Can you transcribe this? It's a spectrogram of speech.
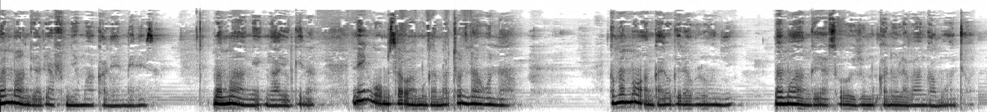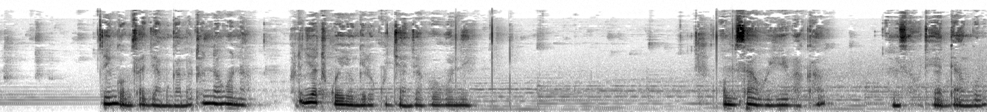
maama wange yali afunyemu akalembereza. Maama wange ng'ayogera. Naye ng'omusawo amugamba tonnawona nga maama wange ayogera bulungi. Maama wange yasobola oyimuka n'olabanga muntu. Naye ng'omusajja amugamba tonnawona katugira tukweyongera okujjanjaba owone omusawo yeebaka. Omusawo teyadda ngulu.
